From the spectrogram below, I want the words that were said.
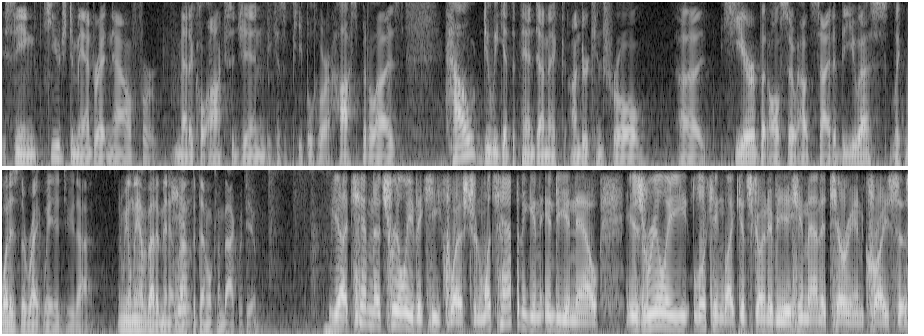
seeing huge demand right now for medical oxygen because of people who are hospitalized. How do we get the pandemic under control uh, here, but also outside of the U.S.? Like, what is the right way to do that? And we only have about a minute left, but then we'll come back with you. Yeah, Tim, that's really the key question. What's happening in India now is really looking like it's going to be a humanitarian crisis.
